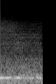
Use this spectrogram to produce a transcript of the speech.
leading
